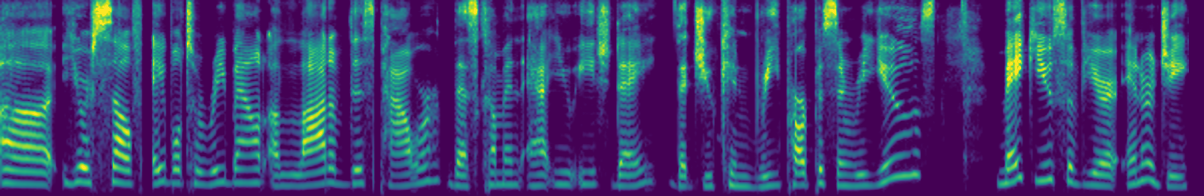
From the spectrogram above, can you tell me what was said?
uh, yourself able to rebound a lot of this power that's coming at you each day that you can repurpose and reuse. Make use of your energy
